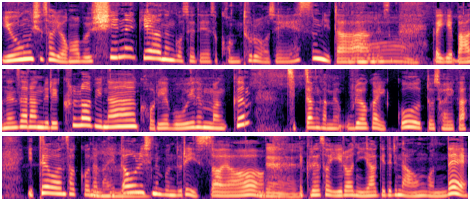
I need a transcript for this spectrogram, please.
유흥시설 영업을 쉬게 하는 것에 대해서 검토를 어제 했습니다. 아. 그래서 그러니까 이게 많은 사람들이 클럽이나 거리에 모이는 만큼 집단 감염 우려가 있고 또 저희가 이태원 사건을 음. 많이 떠올리시는 분들이 있어요. 네. 네, 그래서 이런 이야기들이 나온 건데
